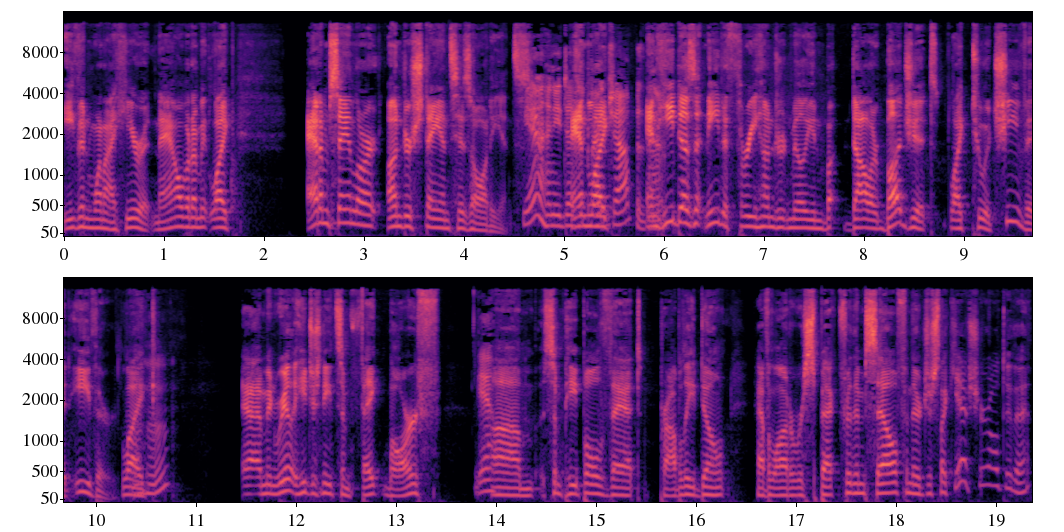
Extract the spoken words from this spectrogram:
even when i hear it now but i mean like adam sandler understands his audience Yeah, and he does and a great like, job of that. and he doesn't need a three hundred million dollar budget like to achieve it either. Like, Mm-hmm. I mean, really, he just needs some fake barf. yeah. Um, some people that probably don't have a lot of respect for themselves, and they're just like, "Yeah, sure, I'll do that.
